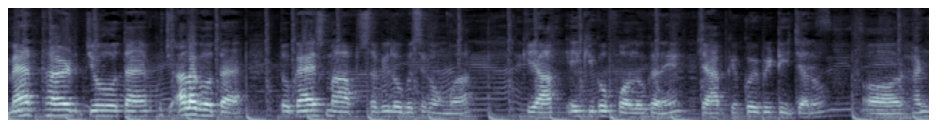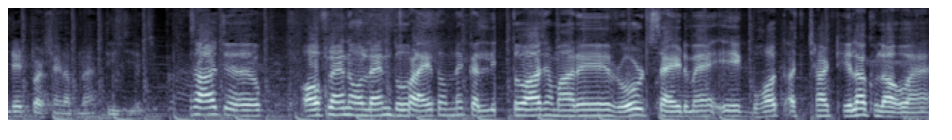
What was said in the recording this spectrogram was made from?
मेथड जो होता है, कुछ अलग होता है। तो गैस मैं आप सभी लोगों से कहूँगा कि आप एक ही को फॉलो करें, चाहे आपके कोई भी टीचर हो, और हंड्रेड परसेंट अपना दीजिए। आज ऑफलाइन, ऑनलाइन दो पढ़ाई तो हमने कर ली। तो आज हमारे रोड साइड में एक बहुत अच्छा ठेला खुला हुआ है।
